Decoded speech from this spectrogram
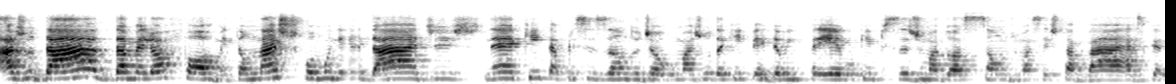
ajudar da melhor forma. Então, nas comunidades, né, quem está precisando de alguma ajuda, quem perdeu o emprego, quem precisa de uma doação, de uma cesta básica.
